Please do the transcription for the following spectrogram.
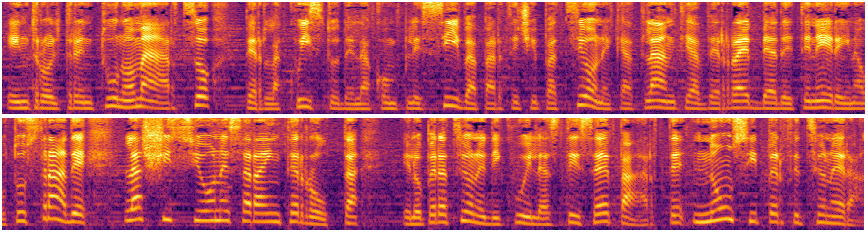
entro il 31 marzo, per l'acquisto della complessiva partecipazione che Atlantia verrebbe a detenere in autostrade, la scissione sarà interrotta e l'operazione di cui la stessa è parte non si perfezionerà.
